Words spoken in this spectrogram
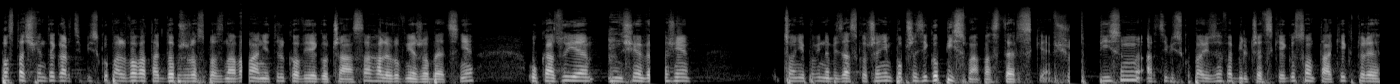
Postać świętego arcybiskupa Lwowa, tak dobrze rozpoznawana nie tylko w jego czasach, ale również obecnie, ukazuje się wyraźnie, co nie powinno być zaskoczeniem, poprzez jego pisma pasterskie. Wśród pism arcybiskupa Józefa Bilczewskiego są takie, które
